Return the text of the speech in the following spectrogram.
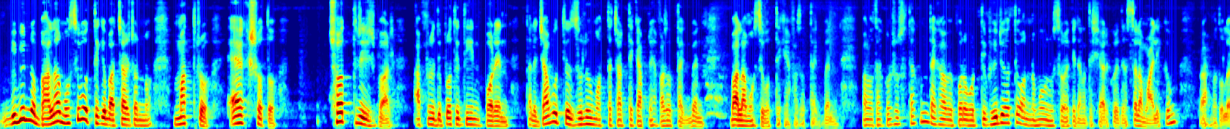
বিভিন্ন বালা, মুসিবত থেকে বাঁচার জন্য মাত্র একশত ছত্রিশ বার আপনি যদি প্রতিদিন পড়েন, তাহলে যাবতীয় জুলুম, অত্যাচার থেকে আপনি হেফাজত থাকবেন, বালা, মুসিবত থেকে হেফাজত থাকবেন। ভালো থাকুন, সুস্থ থাকুন, দেখা হবে পরবর্তী ভিডিওতে। অন্য মমিন সবাইকে জানাতে শেয়ার করে দিন। আসসালামু আলাইকুম, রহমতুল্লাহ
